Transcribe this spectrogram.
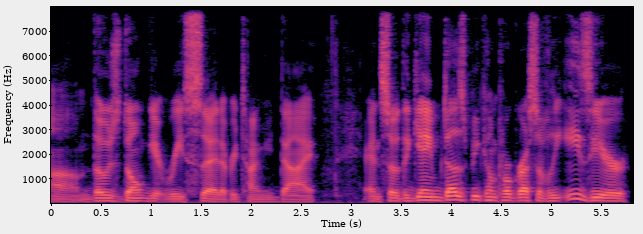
Um, those don't get reset every time you die, and so the game does become progressively easier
